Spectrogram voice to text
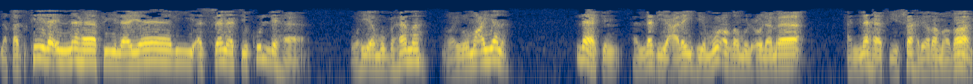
لقد قيل إنها في ليالي السنة كلها وهي مبهمة غير معينة. لكن الذي عليه معظم العلماء أنها في شهر رمضان.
